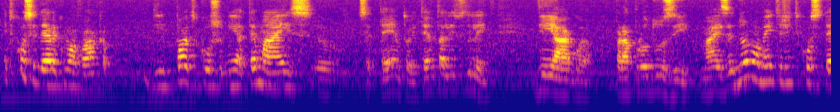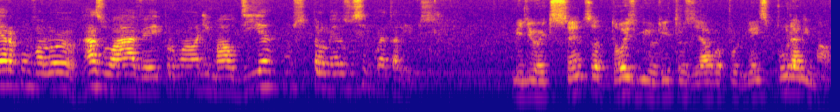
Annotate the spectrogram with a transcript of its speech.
a gente considera que uma vaca de- pode consumir até mais, eh, 70, 80 litros de leite, de água para produzir. Mas eh, normalmente a gente considera com um valor razoável para um animal dia, uns, pelo menos uns 50 litros. 1.800 a 2 mil litros de água por mês por animal.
